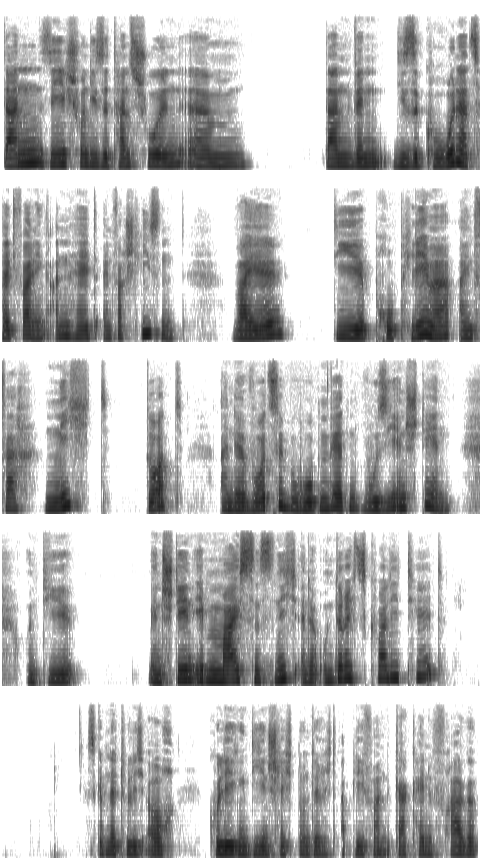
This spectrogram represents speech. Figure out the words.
Dann sehe ich schon diese Tanzschulen ähm, dann, wenn diese Corona-Zeit vor allen Dingen anhält, einfach schließen, weil die Probleme einfach nicht dort an der Wurzel behoben werden, wo sie entstehen. Und die entstehen eben meistens nicht an der Unterrichtsqualität. Es gibt natürlich auch Kollegen, die einen schlechten Unterricht abliefern, gar keine Frage,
